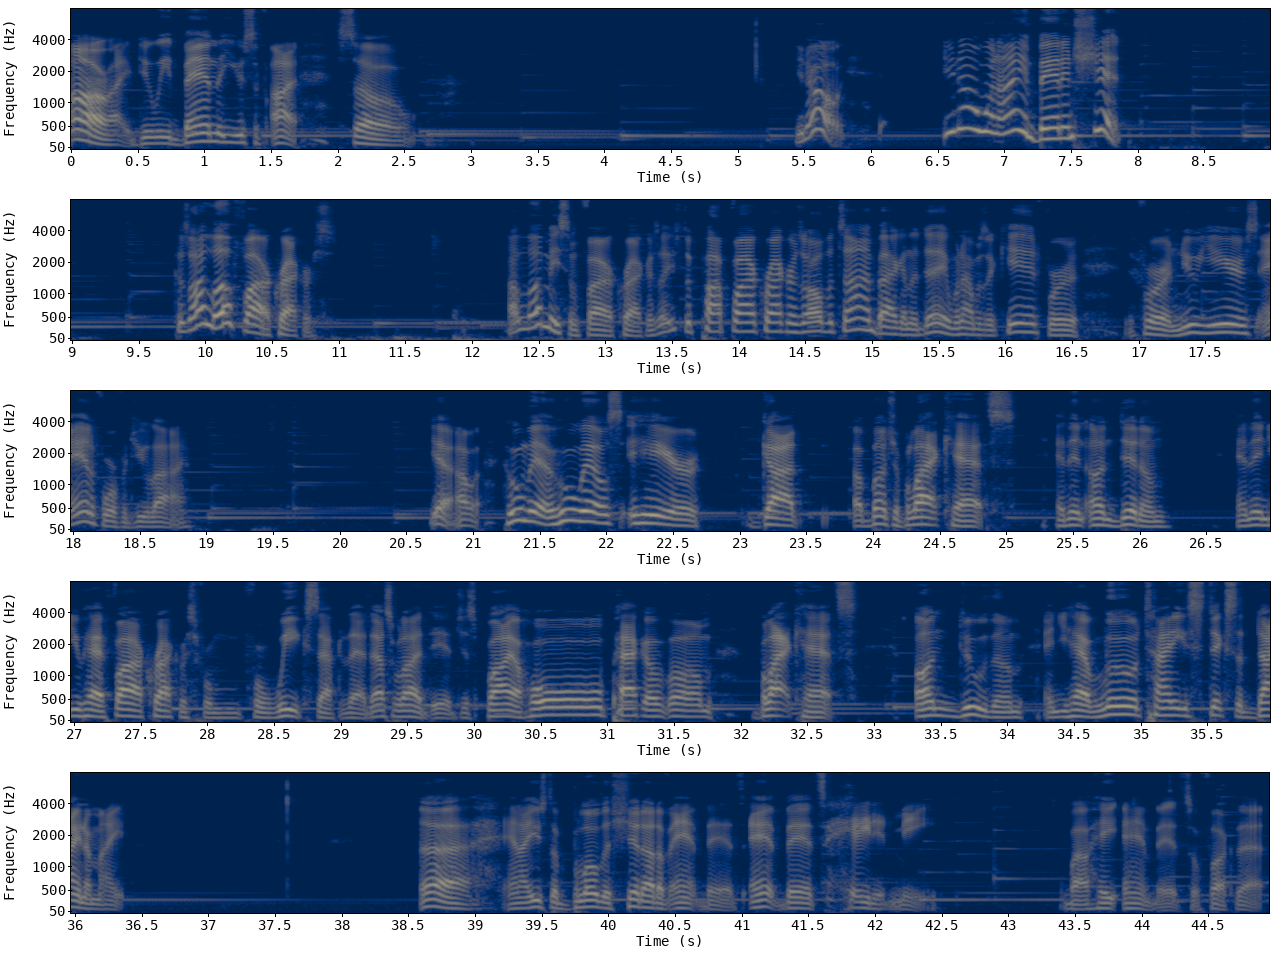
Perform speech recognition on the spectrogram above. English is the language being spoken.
All right. Do we ban the use of I? So, you know, you know what? I ain't banning shit. Cause I love firecrackers. I love me some firecrackers. I used to pop firecrackers all the time back in the day when I was a kid for for New Year's and Fourth of July. Yeah, I, who who else here got a bunch of black cats and then undid them, and then you had firecrackers for for weeks after that. That's what I did. Just buy a whole pack of um black cats, undo them, and you have little tiny sticks of dynamite. Uh, and I used to blow the shit out of ant beds. Ant beds hated me. About hate ant beds, so fuck that.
